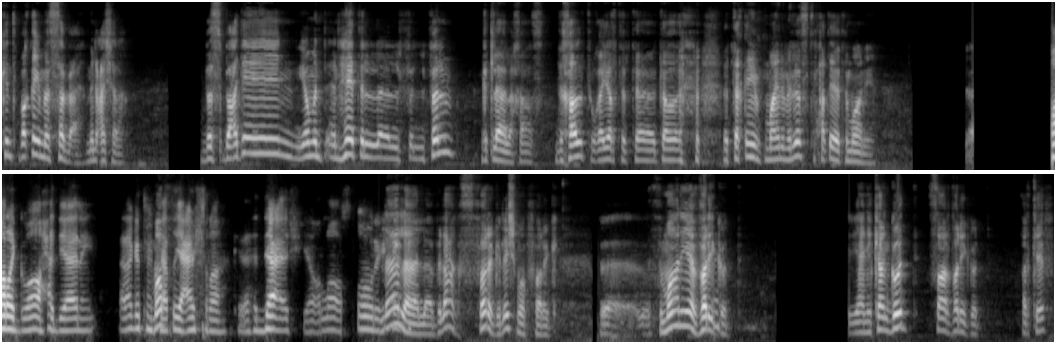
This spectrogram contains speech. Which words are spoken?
كنت بقيمة سبعة من عشرة بس بعدين يوم انهيت الفيلم قلت لا لا خلاص. دخلت وغيرت التقييم في MyAnimeList وحطيته ثمانية. فرق واحد يعني. أنا قلت لك تعطيه 10 11 يا الله أسطوري. لا لا لا بالعكس فرق. ليش ما بفرق؟ آه، ثمانية very good يعني كان good صار very good عرفت كيف؟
